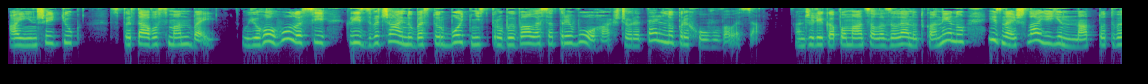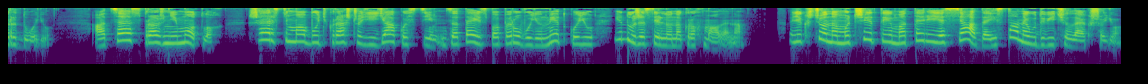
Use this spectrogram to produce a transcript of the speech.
А інший тюк? спитав Осман Бей. У його голосі крізь звичайну безтурботність пробивалася тривога, що ретельно приховувалася. Анжеліка помацала зелену тканину і знайшла її надто твердою. А це справжній мотлох. Шерсть, мабуть, кращої якості, зате із паперовою ниткою і дуже сильно накрохмалена. Якщо намочити, матерія сяде і стане удвічі легшою.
